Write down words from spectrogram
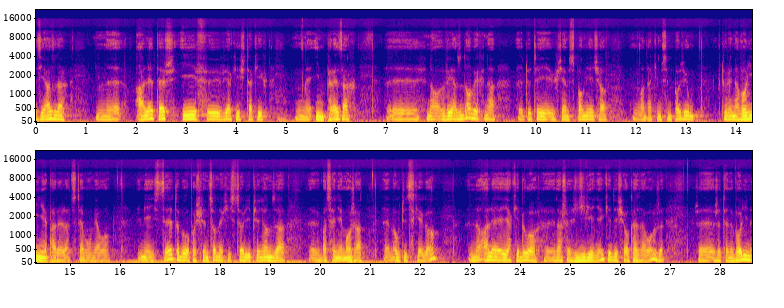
zjazdach, ale też i w, w jakichś takich imprezach no, wyjazdowych. Na, tutaj chciałem wspomnieć o, o takim sympozjum, które na Wolinie parę lat temu miało miejsce. To było poświęcone historii pieniądza w basenie Morza Bałtyckiego. No ale jakie było e, nasze zdziwienie, kiedy się okazało, że, że, że ten Wolin,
